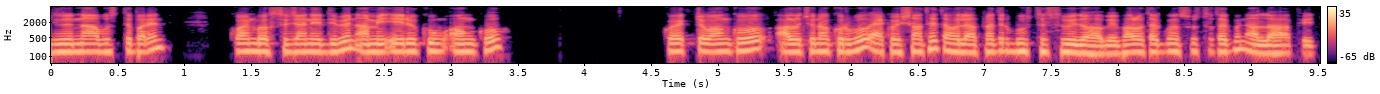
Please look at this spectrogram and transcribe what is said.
যদি না বুঝতে পারেন কয়েন বক্সে জানিয়ে দিবেন। আমি এরকম অঙ্ক, কয়েকটা অঙ্ক আলোচনা করব একই সাথে, তাহলে আপনাদের বুঝতে সুবিধা হবে। ভালো থাকবেন, সুস্থ থাকবেন। আল্লাহ হাফিজ।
